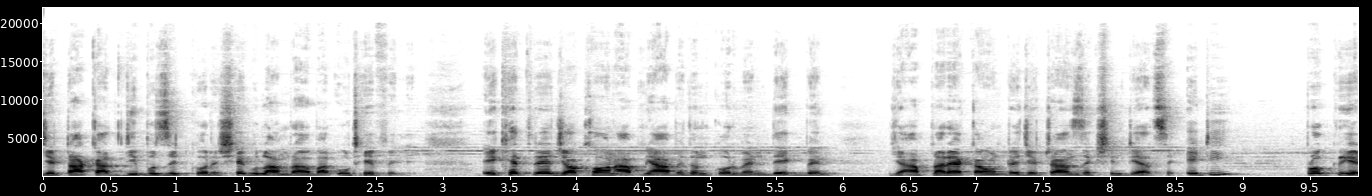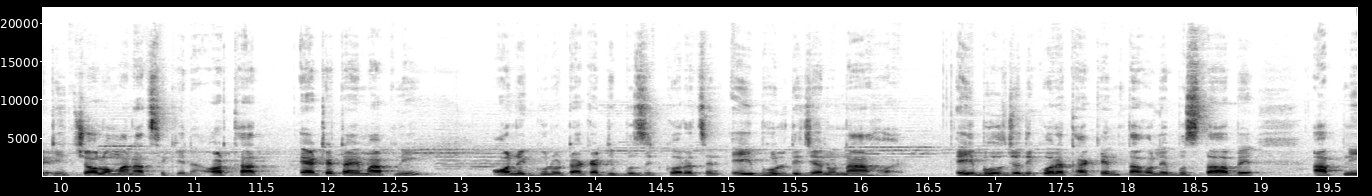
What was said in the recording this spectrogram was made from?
যে টাকা ডিপোজিট করে সেগুলো আমরা আবার উঠে ফেলি। এক্ষেত্রে যখন আপনি আবেদন করবেন, দেখবেন যে আপনার অ্যাকাউন্টে যে ট্রানজ্যাকশনটি আছে, এটি প্রক্রিয়াটি চলমান আছে কিনা। অর্থাৎ অ্যাট এ টাইম আপনি অনেকগুলো টাকা ডিপোজিট করেছেন, এই ভুলটি যেন না হয়। এই ভুল যদি করে থাকেন, তাহলে বুঝতে হবে আপনি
